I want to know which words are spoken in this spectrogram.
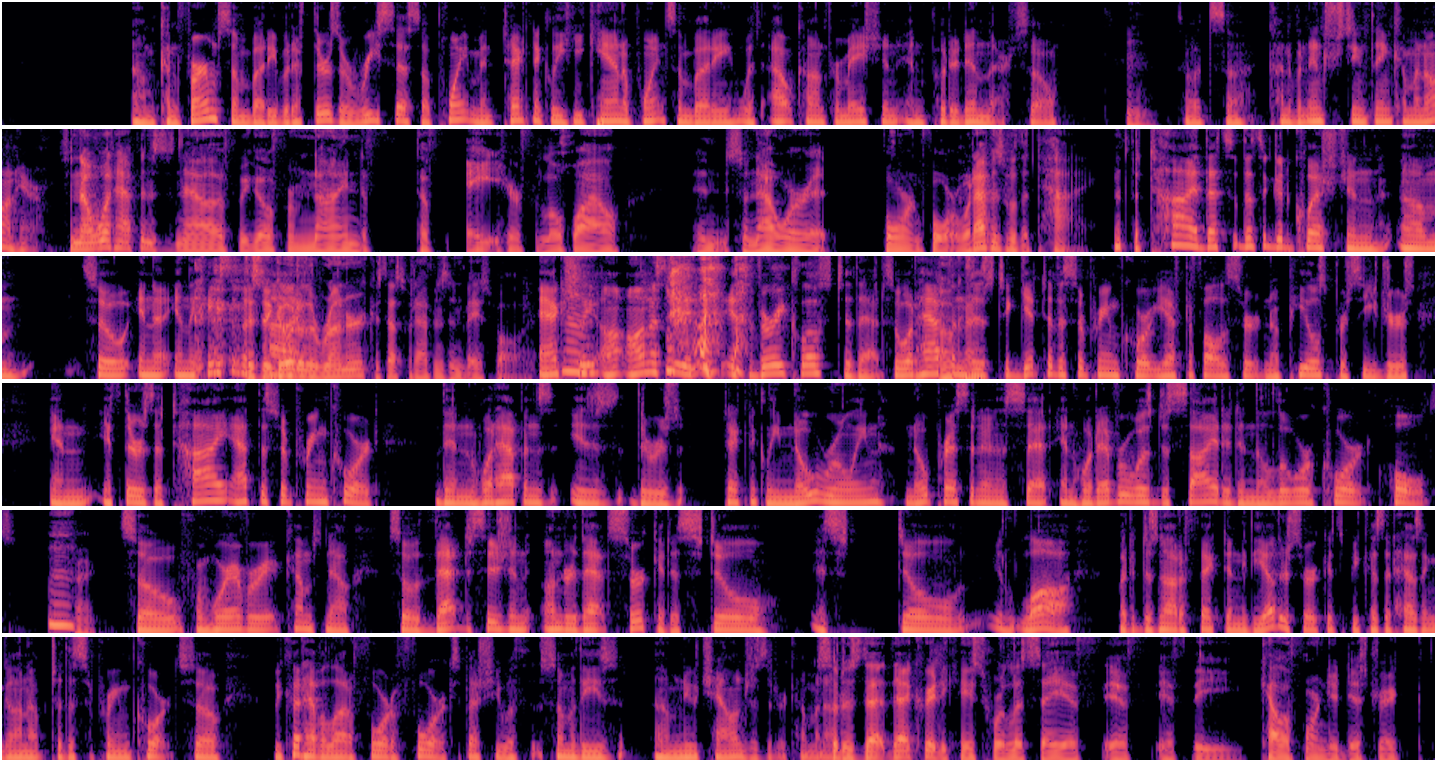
um, confirms somebody. But if there's a recess appointment, technically he can appoint somebody without confirmation and put it in there. So Hmm. so it's uh, kind of an interesting thing coming on here. So now what happens now if we go from nine to, to eight here for a little while? And so now we're at four and four. What happens with a tie? With the tie, that's that's a good question. Um, so in a, in the case of a Does it go to the runner? Because that's what happens in baseball. Actually, hon- honestly, it, it's, it's very close to that. So what happens Okay. is to get to the Supreme Court, you have to follow certain appeals procedures, and if there's a tie at the Supreme Court, then what happens is there is technically no ruling, no precedent is set, and whatever was decided in the lower court holds. Right. So from wherever it comes now, so that decision under that circuit is still is still law, but it does not affect any of the other circuits because it hasn't gone up to the Supreme Court. So we could have a lot of four to four, especially with some of these um, new challenges that are coming So up. So does that that create a case where, let's say, if if if the California district,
